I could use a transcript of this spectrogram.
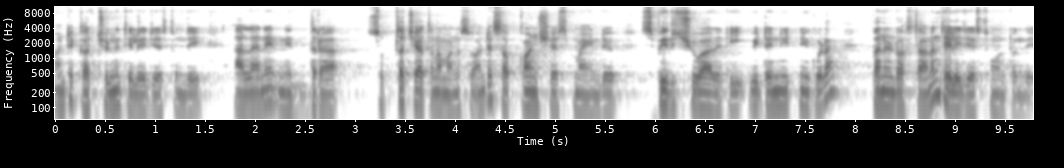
అంటే ఖర్చుల్ని తెలియజేస్తుంది. అలానే నిద్ర సుప్తచేతన మనసు అంటే సబ్కాన్షియస్ మైండ్ స్పిరిచువాలిటీ వీటన్నిటిని కూడా పన్నెండవ స్థానం తెలియజేస్తూ ఉంటుంది.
